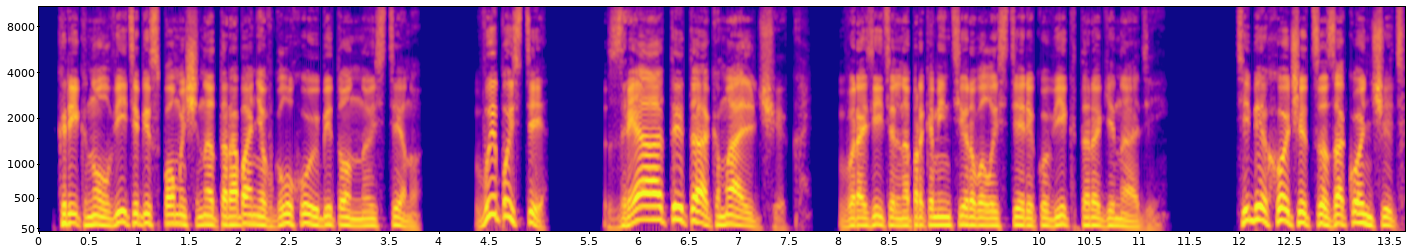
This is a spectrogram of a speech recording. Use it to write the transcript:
— крикнул Витя, беспомощно тарабаня в глухую бетонную стену. «Выпусти!» «Зря ты так, мальчик!» — выразительно прокомментировал истерику Виктора Геннадий. «Тебе хочется закончить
